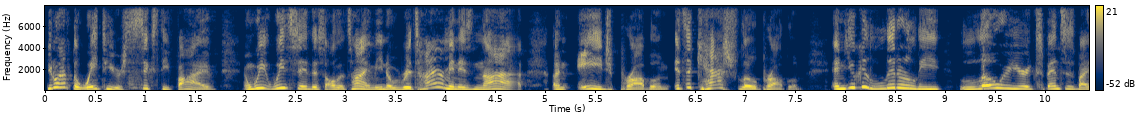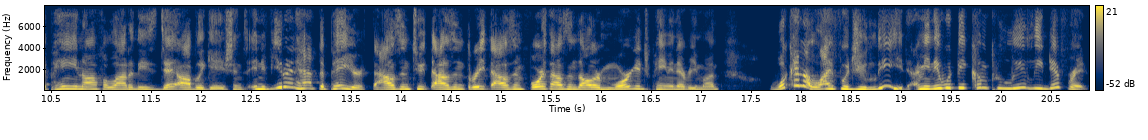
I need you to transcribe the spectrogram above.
you don't have to wait till you're 65. And we we say this all the time. You know, retirement is not an age problem; it's a cash flow problem. And you can literally lower your expenses by paying off a lot of these debt obligations. And if you didn't have to pay your thousand, two thousand, three $3,000, $4,000 mortgage payment every month, what kind of life would you lead? I mean, it would be completely different.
